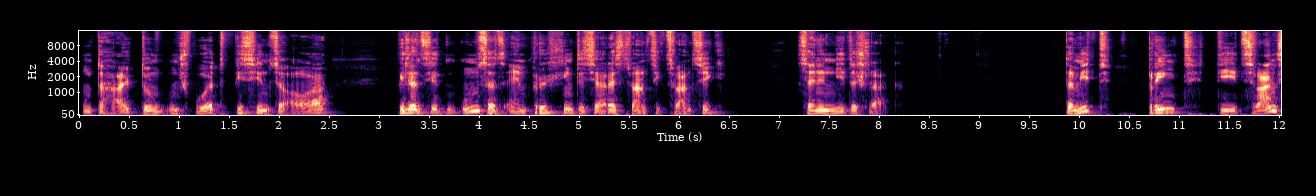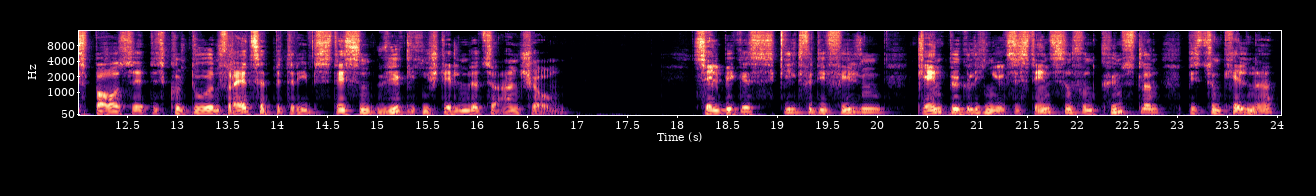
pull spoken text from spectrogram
Unterhaltung und Sport bis hin zur Auer bilanzierten Umsatzeinbrüchen des Jahres 2020 seinen Niederschlag. Damit bringt die Zwangspause des Kultur- und Freizeitbetriebs dessen wirklichen Stellenwert zur Anschauung. Selbiges gilt für die vielen kleinbürgerlichen Existenzen von Künstlern bis zum Kellner,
